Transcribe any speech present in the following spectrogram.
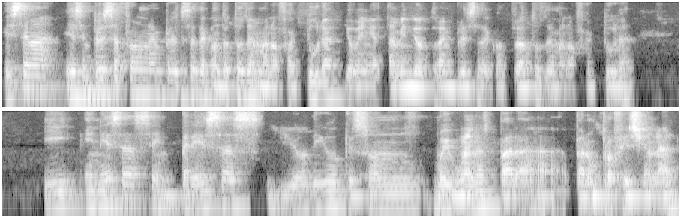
Esa, esa, empresa fue una empresa de contratos de manufactura. Yo venía también de otra empresa de contratos de manufactura y en esas empresas yo digo que son muy buenas para, para un profesional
